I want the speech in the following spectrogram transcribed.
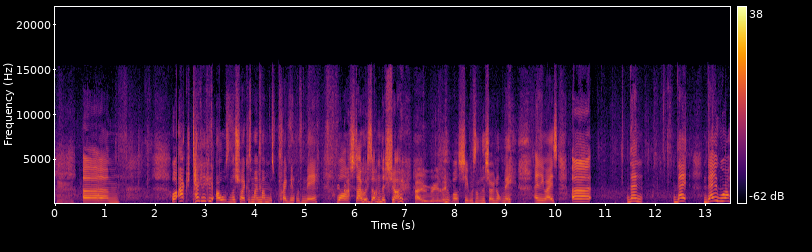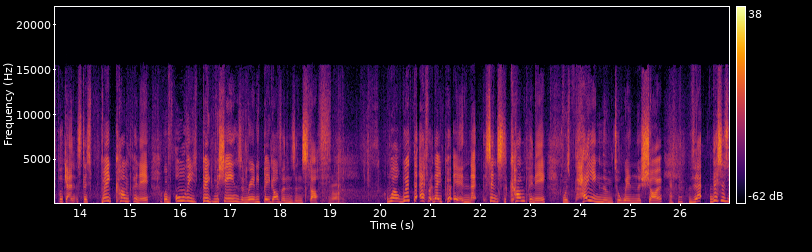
Hmm. Um, well, actually, technically, I was on the show because my mum was pregnant with me whilst I was on the show. Oh really? well, she was on the show, not me. Anyways, uh, then they they were up against this big company with all these big machines and really big ovens and stuff. right. Well, with the effort they put in, that since the company was paying them to win the show, that this is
